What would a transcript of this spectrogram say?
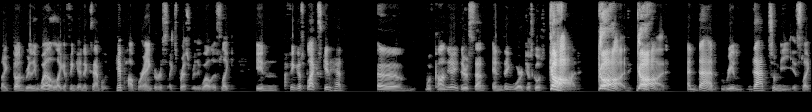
like done really well. Like I think an example in hip hop where anger is expressed really well is like in I think it's Black Skinhead. Um, with Kanye, there's that ending where it just goes God, God, God, and that real that to me is like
